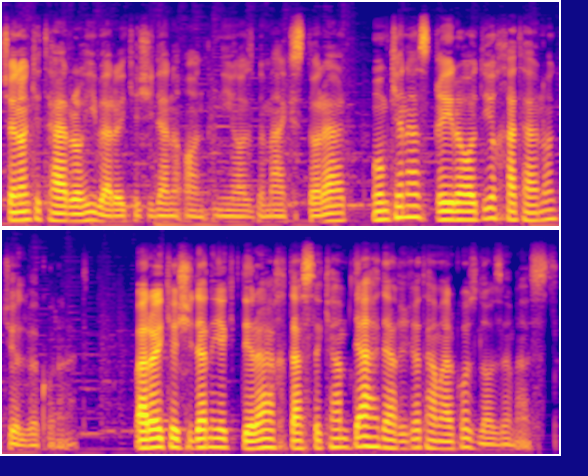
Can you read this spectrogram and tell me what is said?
چنان که طراحی برای کشیدن آن نیاز به مکس دارد ممکن است غیرعادی و خطرناک جلوه کند. برای کشیدن یک درخت دست کم ده دقیقه تمرکز لازم است.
